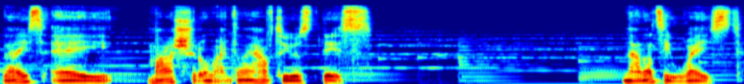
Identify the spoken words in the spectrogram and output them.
place a mushroom and then I have to use this. Now that's a waste.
